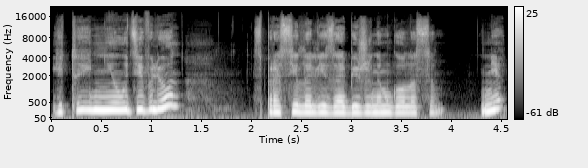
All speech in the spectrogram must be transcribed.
«И ты не удивлен?» — спросила Лиза обиженным голосом. «Нет,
